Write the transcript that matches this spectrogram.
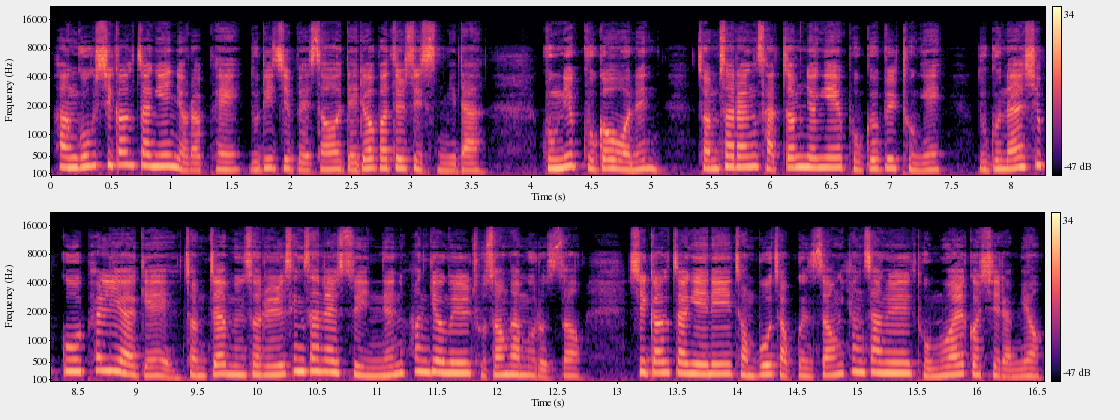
한국시각장애인 연합회 누리집에서 내려받을 수 있습니다. 국립국어원은 점사랑 4.0의 보급을 통해 누구나 쉽고 편리하게 점자 문서를 생산할 수 있는 환경을 조성함으로써 시각장애인의 정보 접근성 향상을 도모할 것이라며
